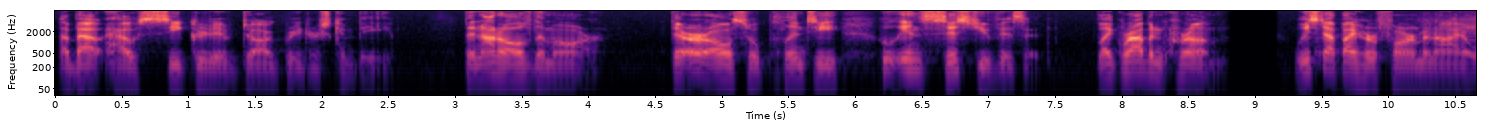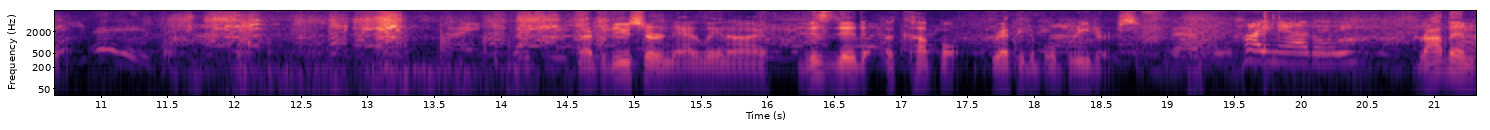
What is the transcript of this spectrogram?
about how secretive dog breeders can be, but not all of them are. There are also plenty who insist you visit, like Robin Crumb. We stopped by her farm in Iowa. My producer, Natalie, and I visited a couple reputable breeders. Hi, Natalie. Robin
